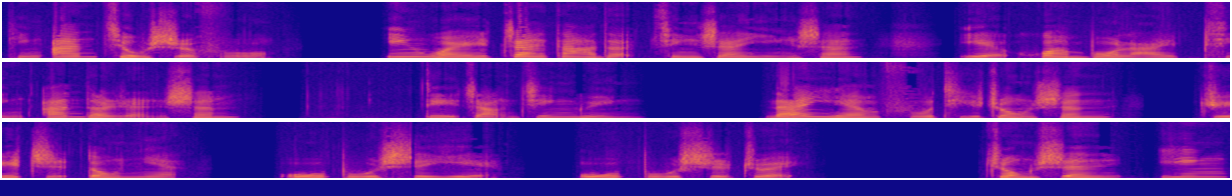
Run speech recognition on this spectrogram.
平安就是福。因为再大的金山银山，也换不来平安的人生。地藏经云：“难言菩提众生举止动念，无不是业，无不是罪。众生因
